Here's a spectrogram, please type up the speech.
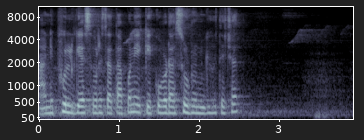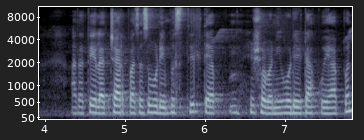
आणि फुल गॅसवरच आता आपण एक एक वडा सोडून घेऊ त्याच्यात. आता तेलात चार पाचच वडे बसतील त्या हिशोबाने वडे टाकूया आपण.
